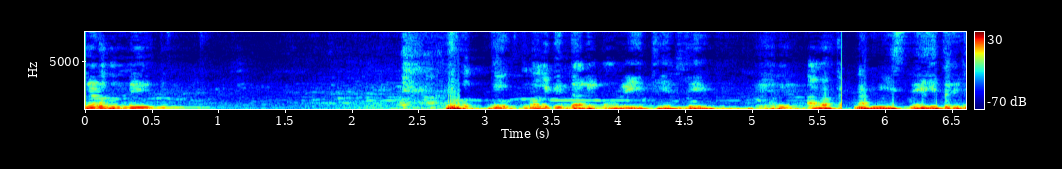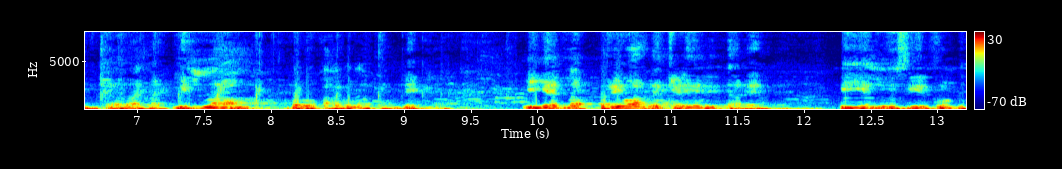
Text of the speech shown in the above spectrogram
ಕನ್ನಡವನ್ನೇ ಹೊತ್ತು ಮಲಗಿದ್ದಾರೆ ಅನ್ನೋ ರೀತಿಯಲ್ಲಿ ನಮ್ಮ ಈ ಸ್ನೇಹಿತರಿಗೆ ಕರೆದಾಗ ಇಲ್ಲ, ಬರೋಕ್ಕಾಗಲ್ಲ ತಂದೆ ಈ ಎಲ್ಲ ಪರಿವಾರದ ಗೆಳೆಯರಿದ್ದಾರೆ. ಈ ಎಲ್ಲರೂ ಸೇರಿಕೊಂಡು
